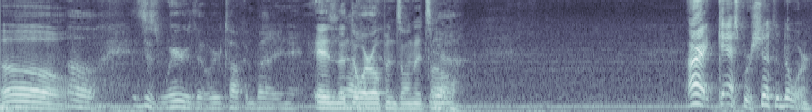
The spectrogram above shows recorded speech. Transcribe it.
Oh, it's just weird that we were talking about it. In it. And the door opens on its own. Yeah. All right, Casper, shut the door.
